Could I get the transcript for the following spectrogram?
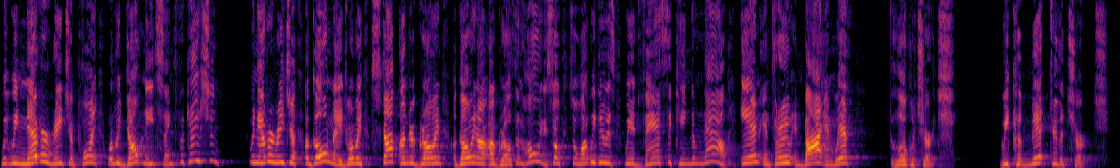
We, we never reach a point where we don't need sanctification. We never reach a, a golden age where we stop undergrowing going our, our growth in holiness. So, so what we do is we advance the kingdom now in and through and by and with the local church. We commit to the church.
